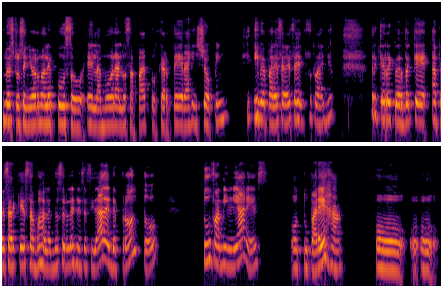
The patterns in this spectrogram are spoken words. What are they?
nuestro Señor no le puso el amor a los zapatos, carteras y shopping. Y me parece a veces extraño, porque recuerdo que a pesar que estamos hablando sobre las necesidades, de pronto tus familiares o tu pareja o,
